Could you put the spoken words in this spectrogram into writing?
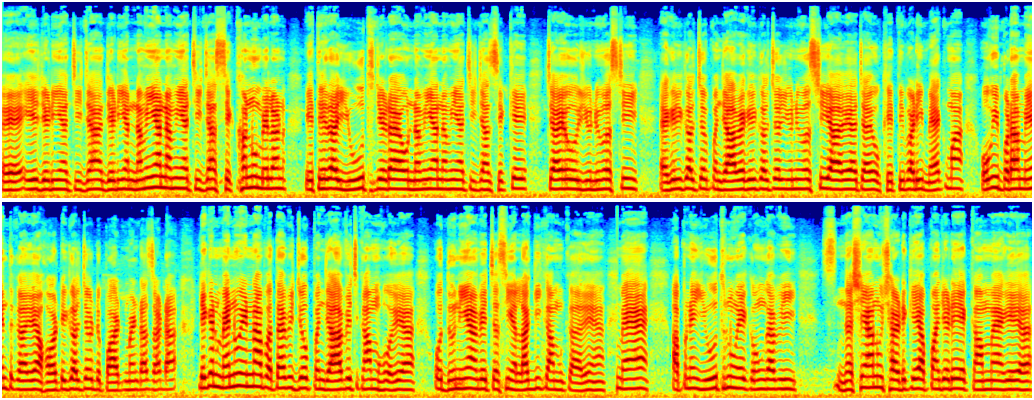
ਇਹ ਜਿਹੜੀਆਂ ਚੀਜ਼ਾਂ, ਜਿਹੜੀਆਂ ਨਵੀਆਂ-ਨਵੀਆਂ ਚੀਜ਼ਾਂ ਸਿੱਖਣ ਨੂੰ ਮਿਲਣ, ਇੱਥੇ ਦਾ ਯੂਥ ਜਿਹੜਾ ਉਹ ਨਵੀਆਂ-ਨਵੀਆਂ ਚੀਜ਼ਾਂ ਸਿੱਖੇ ਚਾਹੇ ਉਹ university, agriculture, Punjab agriculture university ਆ ਰਿਹਾ, ਚਾਹੇ ਉਹ ਖੇਤੀਬਾੜੀ ਮਹਿਕਮਾ, ਉਹ ਵੀ ਬੜਾ ਮਿਹਨਤ ਕਰ ਰਿਹਾ, ਹਾਰਟੀਕਲਚਰ ਡਿਪਾਰਟਮੈਂਟ ਆ ਸਾਡਾ। ਲੇਕਿਨ ਮੈਨੂੰ ਇੰਨਾ ਪਤਾ ਵੀ ਜੋ ਪੰਜਾਬ ਵਿੱਚ ਕੰਮ ਹੋ ਰਿਹਾ, ਉਹ ਦੁਨੀਆ ਵਿੱਚ ਅਸੀਂ ਅਲੱਗ ਹੀ ਕੰਮ ਕਰ ਰਹੇ ਹਾਂ। ਮੈਂ ਆਪਣੇ ਯੂਥ ਨੂੰ ਇਹ ਕਹੂੰਗਾ ਵੀ ਨਸ਼ਿਆਂ ਨੂੰ ਛੱਡ ਕੇ ਆਪਾਂ ਜਿਹੜੇ ਇਹ ਕੰਮ ਹੈਗੇ ਆ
